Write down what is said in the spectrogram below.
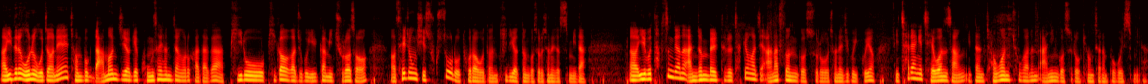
아, 이들은 오늘 오전에 전북 남원 지역의 공사 현장으로 가다가 비로 비가 와가지고 일감이 줄어서 어, 세종시 숙소로 돌아오던 길이었던 것으로 전해졌습니다. 어, 일부 탑승자는 안전벨트를 착용하지 않았던 것으로 전해지고 있고요. 이 차량의 재원상 일단 정원 초과는 아닌 것으로 경찰은 보고 있습니다.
